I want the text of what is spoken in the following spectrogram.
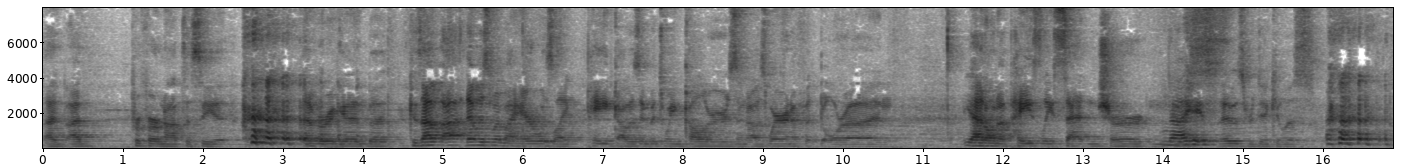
I, I prefer not to see it ever again, but because I, I that was when my hair was like pink. I was in between colors, and I was wearing a fedora and Yeah. had on a paisley satin shirt. And Nice. It was, it was ridiculous.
